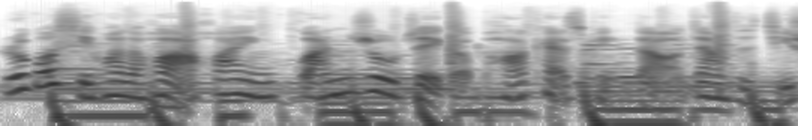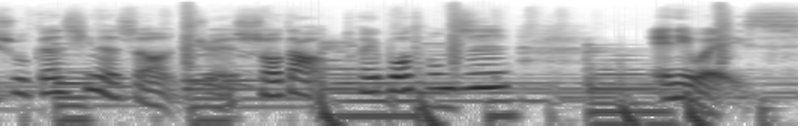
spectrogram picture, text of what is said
如果喜欢的话，欢迎关注这个 podcast 频道，这样子急速更新的时候，你就会收到推播通知。Anyways。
